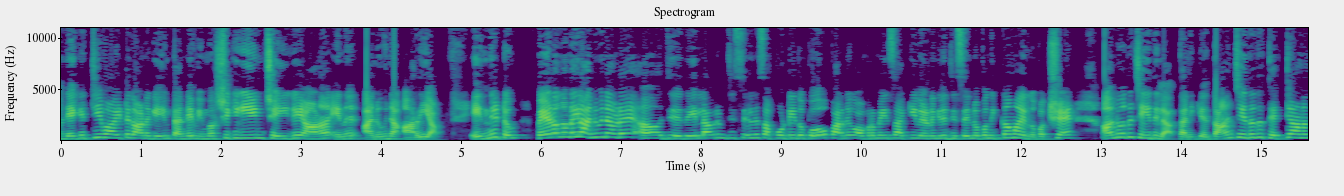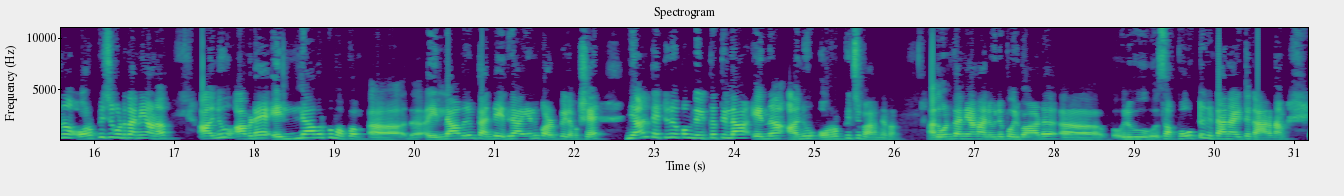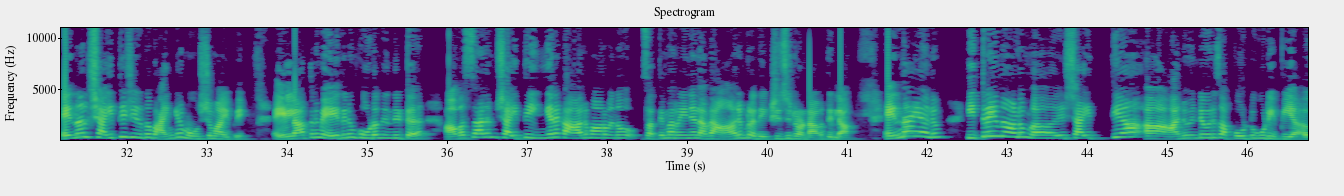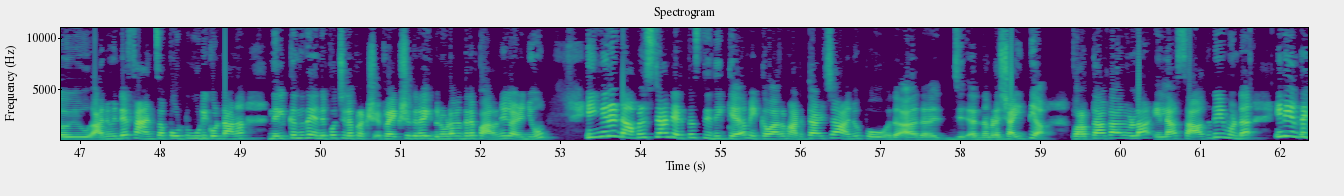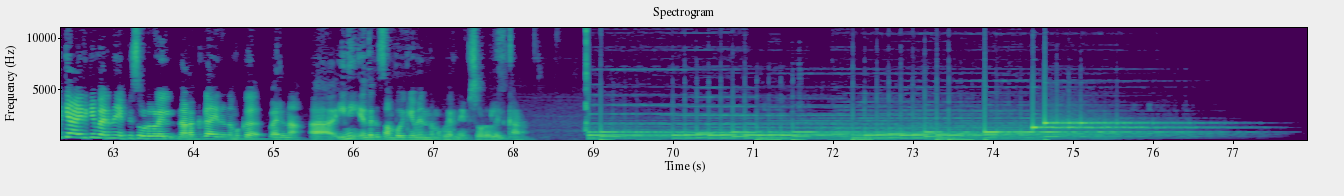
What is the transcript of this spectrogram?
നെഗറ്റീവായിട്ട് കാണുകയും തന്നെ വിമർശിക്കുകയും ചെയ്യുകയാണ് എന്ന് അനുവിന് അറിയാം. എന്നിട്ടും വേണമെന്നുണ്ടെങ്കിൽ അനുവിന് അവിടെ എല്ലാവരും ജിസേലിനെ സപ്പോർട്ട് ചെയ്തപ്പോ പറഞ്ഞ് കോംപ്രമൈസ് ആക്കി വേണമെങ്കിൽ ജിസേലിനൊപ്പം നിൽക്കാമായിരുന്നു പക്ഷേ അനു അത് ചെയ്തില്ല. തനിക്ക് താൻ ചെയ്തത് തെറ്റാണെന്ന് ഉറപ്പിച്ചുകൊണ്ട് തന്നെയാണ് അനു അവിടെ എല്ലാവർക്കും ഒപ്പം എല്ലാവരും തന്റെ എതിരായാലും കുഴപ്പമില്ല. പക്ഷെ ഞാൻ തെറ്റിനൊപ്പം നിൽക്കത്തില്ല എന്ന് അനു ഉറപ്പിച്ചു പറഞ്ഞത്. അതുകൊണ്ട് തന്നെയാണ് അനുവിന് ഇപ്പോൾ ഒരുപാട് ഒരു സപ്പോർട്ട് കിട്ടാനായിട്ട് കാരണം. എന്നാൽ ശൈത്യ ചെയ്തത് ഭയങ്കര മോശമായി പോയി എല്ലാത്തിനും ഏതിനും കൂടെ നിന്നിട്ട് അവസാനം ശൈത്യ ഇങ്ങനെ കാലുമാറുമെന്ന് സത്യം പറഞ്ഞു കഴിഞ്ഞാൽ അവിടെ ആരും പ്രതീക്ഷിച്ചിട്ടുണ്ടാവത്തില്ല. എന്തായാലും ഇത്രയും നാളും ശൈത്യ അനുവിന്റെ ഒരു സപ്പോർട്ട് കൂടി പി- അനുവിന്റെ ഫാൻ സപ്പോർട്ട് കൂടി കൊണ്ടാണ് നിൽക്കുന്നത് എന്നിപ്പോ ചില പ്രേക്ഷകർ ഇതിനോടകം തന്നെ പറഞ്ഞു കഴിഞ്ഞു. ഇങ്ങനെ ഡബിൾ സ്റ്റാൻഡ് എടുത്ത സ്ഥിതിക്ക് മിക്കവാറും അടുത്ത ആഴ്ച അനു പോ നമ്മുടെ ശൈത്യ പുറത്താക്കാനുള്ള എല്ലാ സാധ്യതയുമുണ്ട് ഇനി എന്തൊക്കെയായിരിക്കും വരുന്ന എപ്പിസോഡുകളിൽ നടക്കുക എന്ന് നമുക്ക് വരുന്ന ഇനി എന്തൊക്കെ സംഭവിക്കുമെന്ന് നമുക്ക് വരുന്ന എപ്പിസോഡുകളിൽ കാണാം.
